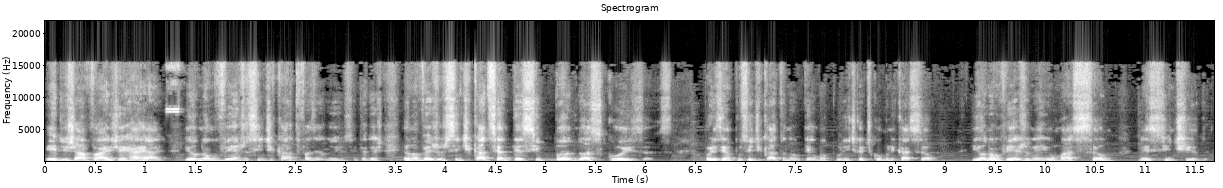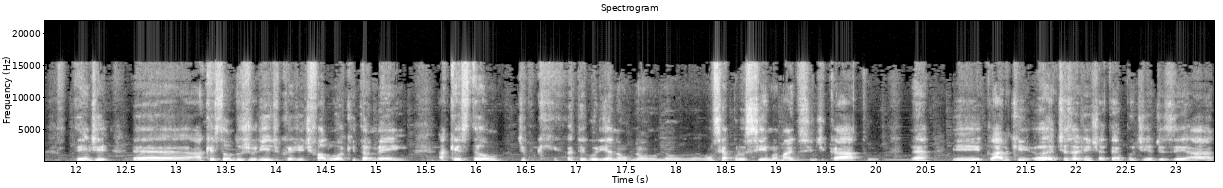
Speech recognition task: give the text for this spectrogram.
Ele já vai reage. Eu não vejo o sindicato fazendo isso, entendeu? Eu não vejo o sindicato se antecipando as coisas. Por exemplo, o sindicato não tem uma política de comunicação. E eu não vejo nenhuma ação nesse sentido. Entende? É, a questão do jurídico que a gente falou aqui também, a questão de por que a categoria não, não, não, não se aproxima mais do sindicato, né? E claro que antes a gente até podia dizer, ah,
